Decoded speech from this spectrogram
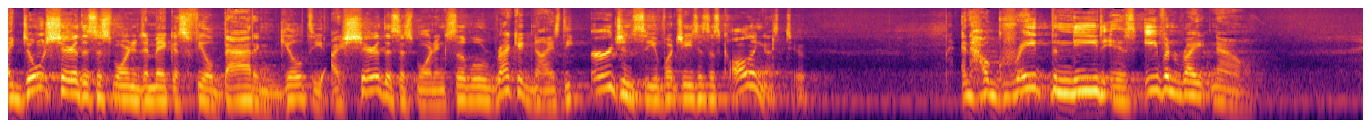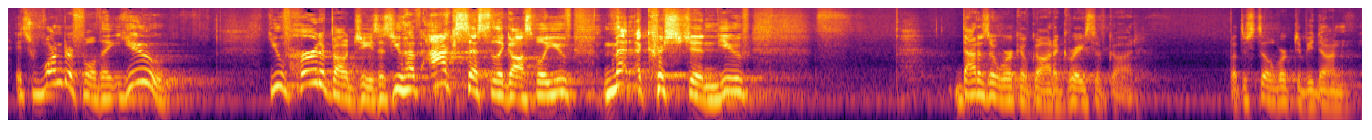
I don't share this this morning to make us feel bad and guilty. I share this this morning so that we'll recognize the urgency of what Jesus is calling us to and how great the need is, even right now. It's wonderful that you, You've heard about Jesus. You have access to the gospel. You've met a Christian. You've that is a work of God, a grace of God. But there's still work to be done.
